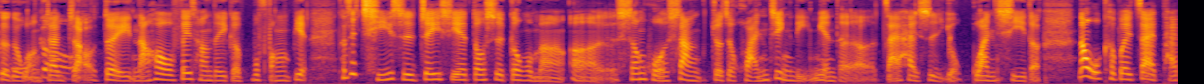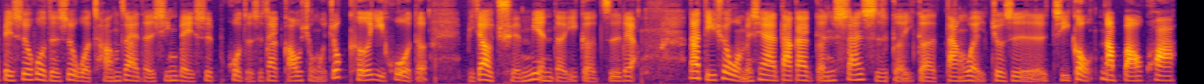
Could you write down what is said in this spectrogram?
各个网站找，对，然后非常的一个不方便。可是其实这些都是跟我们呃生活上就是环境里面的灾害是有关系的。那我可不可以在台北市，或者是我常在的新北市，或者是在高雄，我就可以获得比较全面的一个资料？那的确，我们现在大概跟三十个一个单位就是机构，那包括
